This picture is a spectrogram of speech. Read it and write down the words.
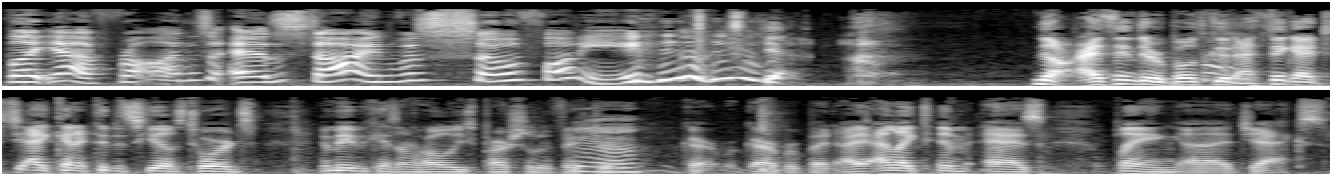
But yeah, Franz as Stein was so funny. Yeah. No, I think they were both good. I think I, I kind of tipped the scales towards, and maybe because I'm always partial to Victor Garber, Garber, but I, I liked him as playing uh, Jax.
